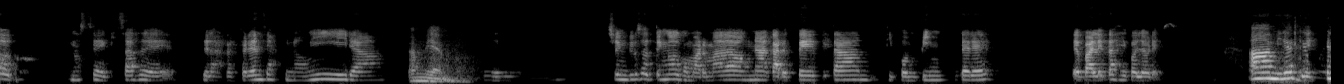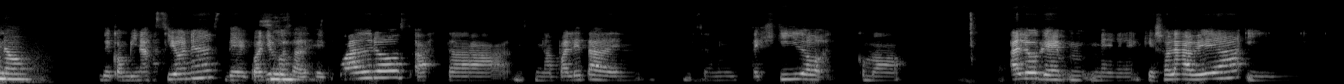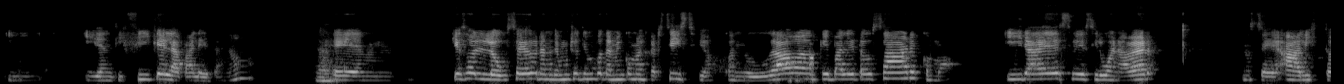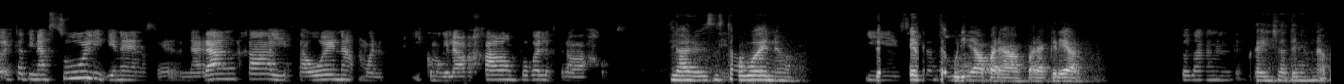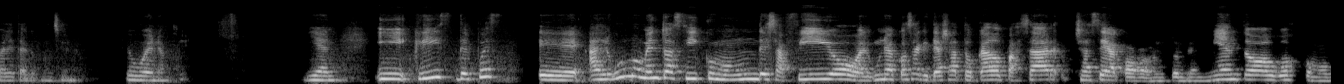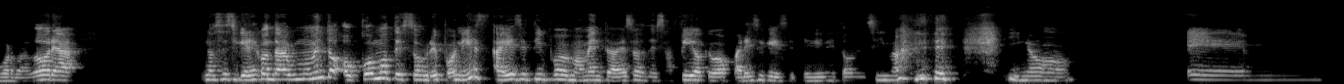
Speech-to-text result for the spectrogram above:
no sé, quizás de, las referencias que uno mira. También. Yo incluso tengo como armada una carpeta tipo en Pinterest de paletas de colores. Ah, mira qué bueno. De combinaciones de cualquier cosa, desde cuadros hasta una paleta de un tejido, como algo que, me, que yo la vea y, identifique la paleta, ¿no? Em, que eso lo usé durante mucho tiempo también como ejercicio. Cuando dudaba qué paleta usar, como ir a eso y decir, bueno, a ver, no sé, ah, listo, esta tiene azul y tiene, no sé, naranja y está buena. Bueno, y como que la bajaba un poco a los trabajos. Claro, eso está bueno. Y cierta seguridad para, para crear. Totalmente. ahí ya tenés una paleta que funciona. Qué bueno. Bien. Y Cris, después, eh, ¿algún momento así como un desafío o alguna cosa que te haya tocado pasar, ya sea con tu emprendimiento, vos como bordadora? No sé si querés contar algún momento o cómo te sobrepones a ese tipo de momentos, a esos desafíos que vos parece que se te viene todo encima y no. Em,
